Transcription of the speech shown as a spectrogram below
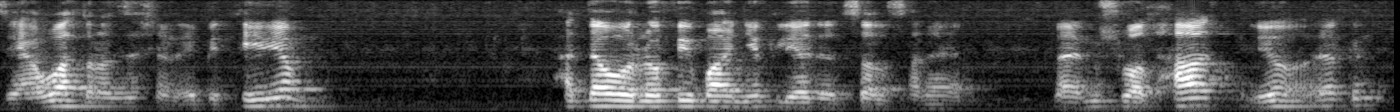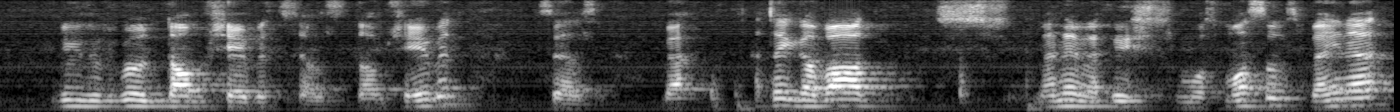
زي هو transitional epithelium حتدور لو في binucleated cells هنا مش واضحات لكن تقدر تقول dome shaped cells dome shaped cells. هتلقى بعض هنا ما فيش smooth muscles بينات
